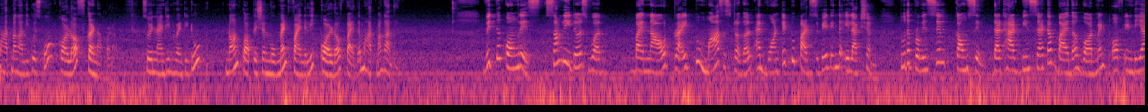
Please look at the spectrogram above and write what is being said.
महात्मा गांधी को इसको कॉल ऑफ़ करना पड़ा। So in 1922 non cooperation movement finally called off by the Mahatma Gandhi. With the Congress some leaders were by now tried to mass struggle and wanted to participate in the election to the provincial council that had been set up by the government of india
